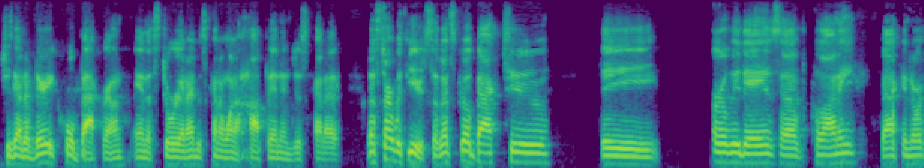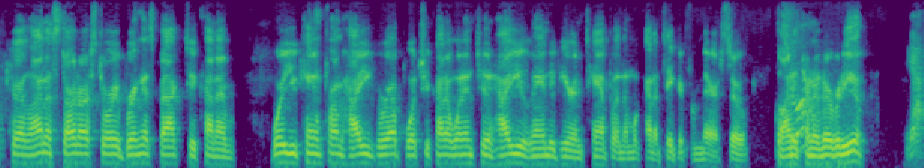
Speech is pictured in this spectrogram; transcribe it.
She's got a very cool background and a story, and I just kind of want to hop in and just kind of let's start with you. So let's go back to the early days of Kalani back in North Carolina. Start our story, bring us back to kind of where you came from, how you grew up, what you kind of went into, and how you landed here in Tampa, and then we'll kind of take it from there. So, Bonnie, sure. turn it over to you. Yeah.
